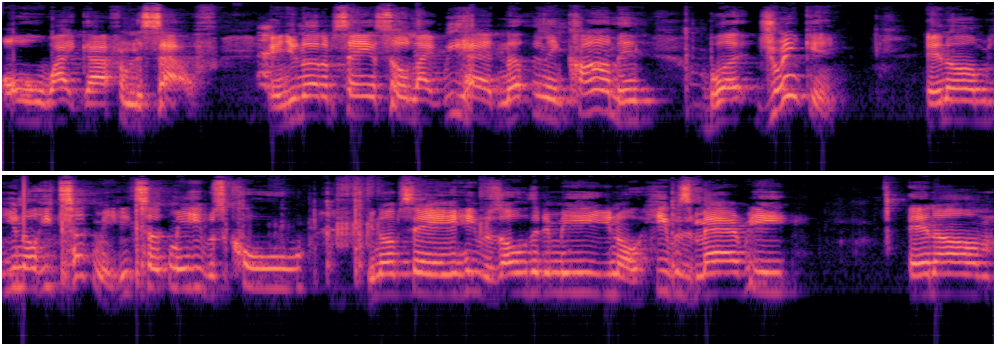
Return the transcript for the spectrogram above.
old white guy from the South. And you know what I'm saying? So like we had nothing in common but drinking. And um, you know, he took me. He took me. He was cool. You know what I'm saying? He was older than me. You know, he was married. And um,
